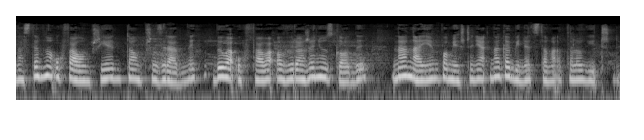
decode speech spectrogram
Następną uchwałą przyjętą przez radnych była uchwała o wyrażeniu zgody na najem pomieszczenia na gabinet stomatologiczny.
